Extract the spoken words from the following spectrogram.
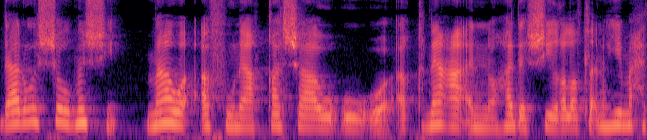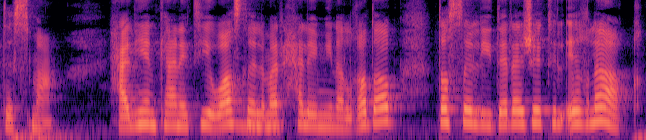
دار وشه ومشي ما وقف وناقشها واقنعها إنه هذا الشيء غلط لأنه هي ما حتسمع. حاليا كانت هي واصلة لمرحلة من الغضب تصل لدرجة الإغلاق.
